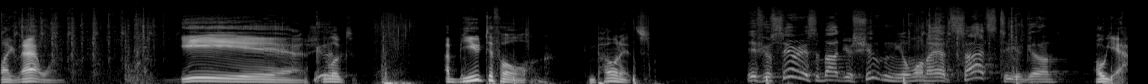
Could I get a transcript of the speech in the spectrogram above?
Like that one. Yeah, she looks a beautiful components. If you're serious about your shooting, you'll want to add sights to your gun. Oh, yeah.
